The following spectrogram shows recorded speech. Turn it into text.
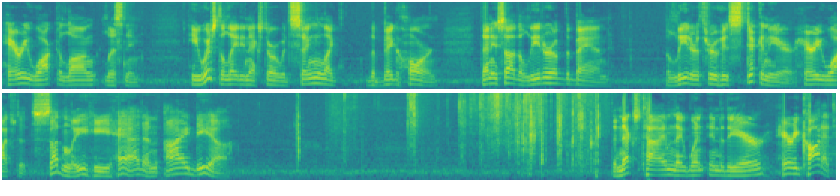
Harry walked along listening. He wished the lady next door would sing like the big horn. Then he saw the leader of the band. The leader threw his stick in the air. Harry watched it. Suddenly, he had an idea. The next time they went into the air, Harry caught it.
